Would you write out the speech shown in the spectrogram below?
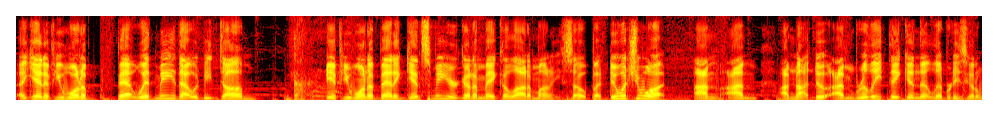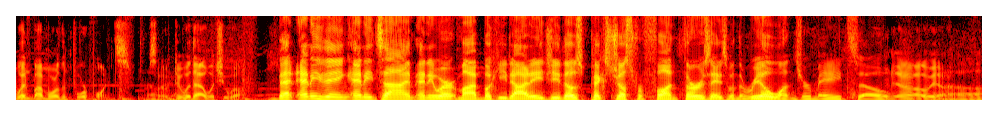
again, if you want to bet with me, that would be dumb. if you want to bet against me, you're going to make a lot of money. So, but do what you want. I'm I'm I'm not do I'm really thinking that Liberty's going to win by more than four points. So do with that what you will. Bet anything, anytime, anywhere at mybookie.ag. Those picks just for fun Thursdays when the real ones are made. So oh yeah. Uh,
